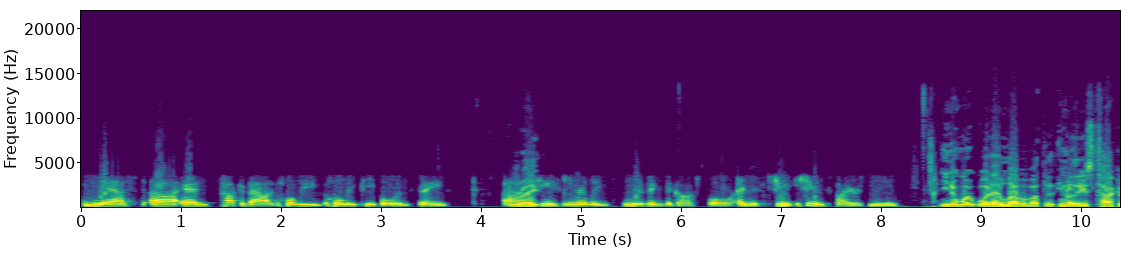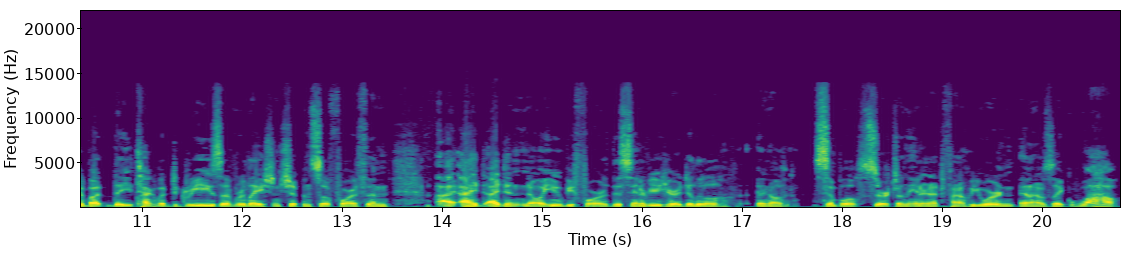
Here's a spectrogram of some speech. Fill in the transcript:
Yes, uh, and talk about holy holy people and saints. Uh, right. She's really living the gospel, and it, she she inspires me. You know what? What I love about the, you know, they just talk about they talk about degrees of relationship and so forth. And I, I, I didn't know you before this interview here. I did a little, you know, simple search on the internet to find out who you were, and, and I was like, wow,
